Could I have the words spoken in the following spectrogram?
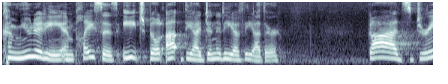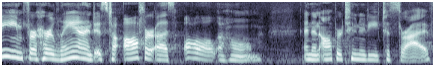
Community and places each build up the identity of the other. God's dream for her land is to offer us all a home and an opportunity to thrive.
